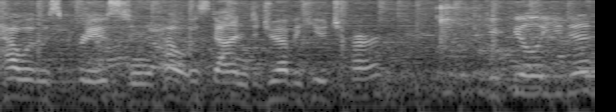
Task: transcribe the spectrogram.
how it was produced and how it was done? Did you have a huge part? Do you feel you did?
